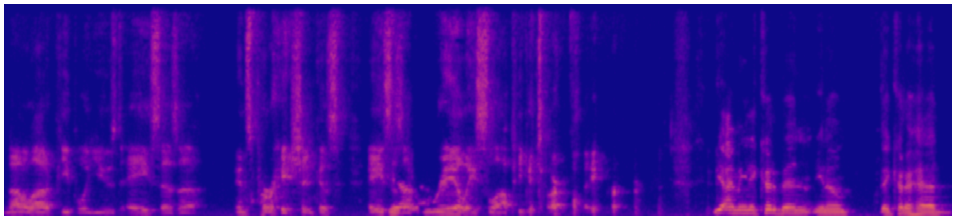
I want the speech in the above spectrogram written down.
not a lot of people used ace as a inspiration because ace yeah. is a really sloppy guitar player yeah i mean it could have been you know they could have had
